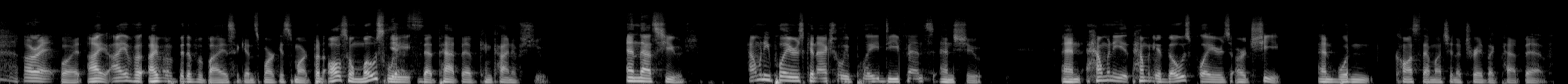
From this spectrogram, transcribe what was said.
All right, but I, I have a, I have a bit of a bias against Marcus Smart, but also mostly yes. that Pat Bev can kind of shoot, and that's huge. How many players can actually play defense and shoot, and how many how many of those players are cheap and wouldn't cost that much in a trade like Pat Bev?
